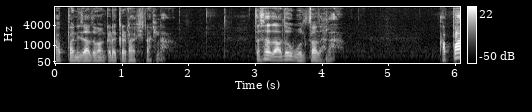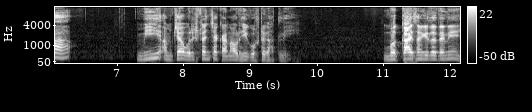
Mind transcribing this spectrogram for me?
आप्पानी जाधवांकडे कटाक्ष टाकला. तसा जाधव बोलता झाला. आप्पा मी आमच्या वरिष्ठांच्या कानावर ही गोष्ट घातली. मग काय सांगितलं त्यांनी?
